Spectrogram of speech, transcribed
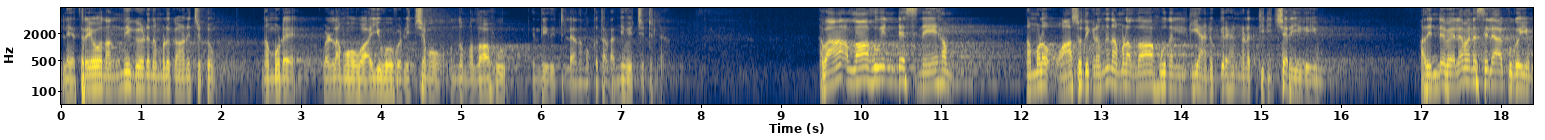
അല്ലെ? എത്രയോ നന്ദി കേട് നമ്മൾ കാണിച്ചിട്ടും നമ്മുടെ വെള്ളമോ വായുവോ വെളിച്ചമോ ഒന്നും അള്ളാഹു എന്ത് ചെയ്തിട്ടില്ല നമുക്ക് തടഞ്ഞു വെച്ചിട്ടില്ല. അപ്പോൾ ആ അള്ളാഹുവിന്റെ സ്നേഹം നമ്മൾ ആസ്വദിക്കണം ഒന്ന് നമ്മൾ അള്ളാഹു നൽകിയ അനുഗ്രഹങ്ങളെ തിരിച്ചറിയുകയും അതിന്റെ വില മനസ്സിലാക്കുകയും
